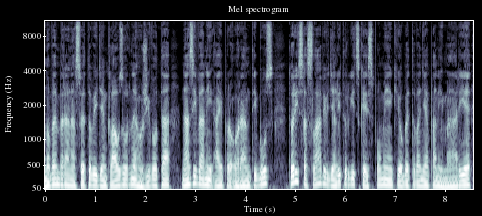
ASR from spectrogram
novembra na Svetový deň klauzúrneho života, nazývaný aj pro Orantibus, ktorý sa slávi v deň liturgickej spomienky obetovania Pany Márie,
